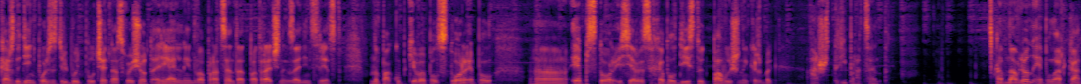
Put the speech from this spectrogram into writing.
Каждый день пользователь будет получать на свой счет реальные 2% от потраченных за день средств. На покупки в Apple Store, Apple, э, App Store и сервисах Apple действует повышенный кэшбэк аж 3%. Обновлен Apple Arcade.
